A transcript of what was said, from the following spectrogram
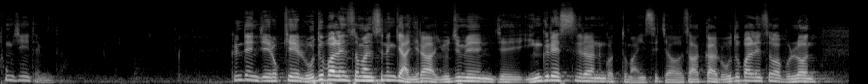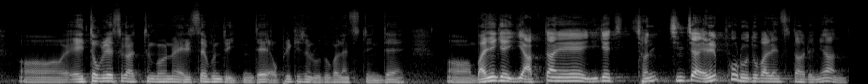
통신이 됩니다. 그런데 이제 이렇게 로드 밸런서만 쓰는 게 아니라 요즘에 이제 인그레스라는 것도 많이 쓰죠. 그래서 아까 로드 밸런서가 물론 어, AWS 같은 거는 L7도 있는데 어플리케이션 로드 밸런스도 있는데 어, 만약에 이 앞단에 이게 전, 진짜 L4 로드 밸런스다 그러면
